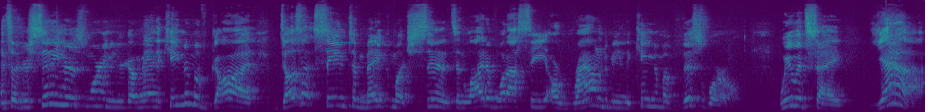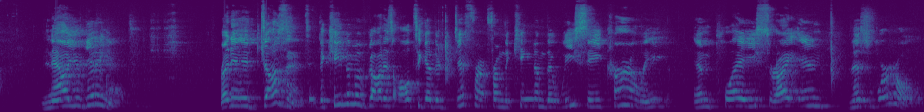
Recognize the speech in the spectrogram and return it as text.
And so if you're sitting here this morning and you're going, man, the kingdom of God doesn't seem to make much sense in light of what I see around me in the kingdom of this world, we would say, yeah, now you're getting it. Right? It doesn't. The kingdom of God is altogether different from the kingdom that we see currently in place, right, in this world.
